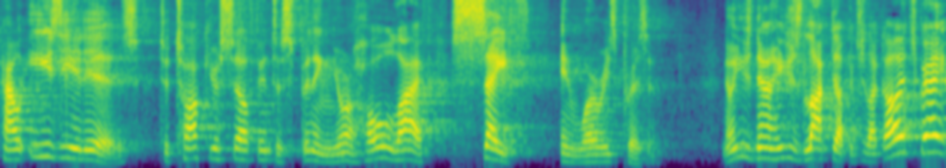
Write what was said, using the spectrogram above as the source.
how easy it is to talk yourself into spending your whole life safe in worry's prison. No, you now you're just locked up, and you're like, oh, it's great,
